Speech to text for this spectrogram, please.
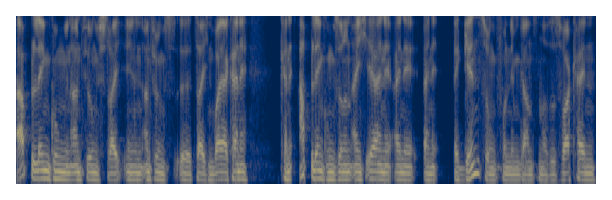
Ablenkung in, in Anführungszeichen war ja keine, keine Ablenkung, sondern eigentlich eher eine, eine, eine Ergänzung von dem Ganzen. Also es war kein,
